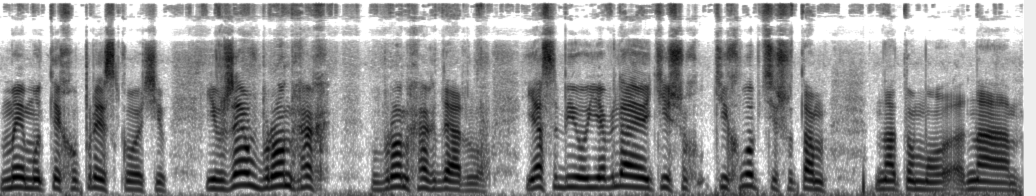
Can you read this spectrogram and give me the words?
мимо тих оприскувачів, і вже в бронхах, в бронхах дерло. Я собі уявляю ті, що, ті хлопці, що там на тому, на,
